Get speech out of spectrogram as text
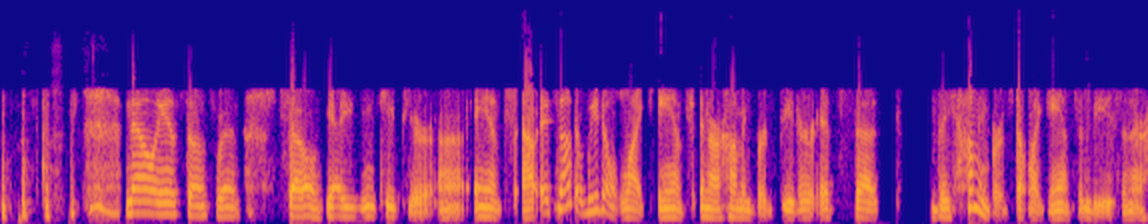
no, ants don't swim. So yeah, you can keep your uh, ants out. It's not that we don't like ants in our hummingbird feeder. It's that the hummingbirds don't like ants and bees in their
